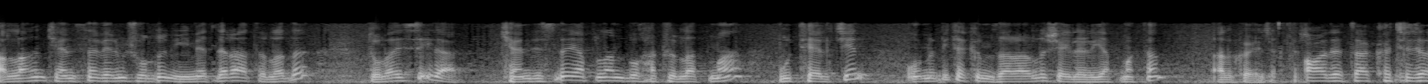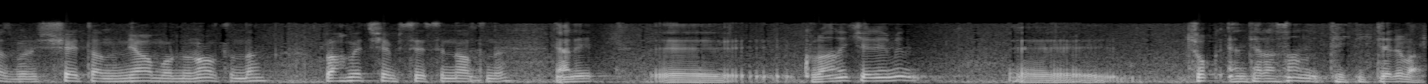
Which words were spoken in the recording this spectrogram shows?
Allah'ın kendisine vermiş olduğu nimetleri hatırladı. Dolayısıyla kendisine yapılan bu hatırlatma, bu telkin onu bir takım zararlı şeyleri yapmaktan alıkoyacaktır. Adeta kaçacağız böyle şeytanın yağmurunun altından, rahmet şemsiyesinin altına. Yani e, Kur'an-ı Kerim'in e, çok enteresan teknikleri var.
